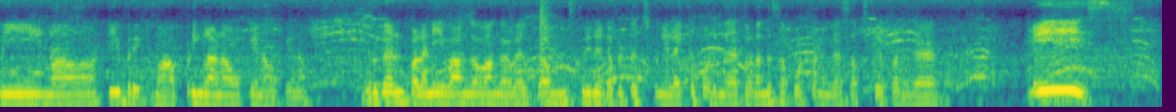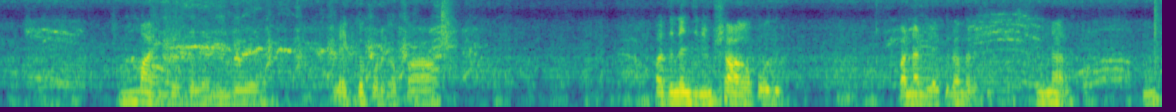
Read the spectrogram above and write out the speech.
மீமா டீ பிரேக்மா அப்படிங்களாண்ணா? ஓகேண்ணா ஓகேண்ணா. முருகன் பழனி வாங்க வாங்க வெல்கம். ஸ்க்ரீனை டபுள் டச் பண்ணி லைக்கை போடுங்க. தொடர்ந்து சப்போர்ட் பண்ணுங்கள் சப்ஸ்கிரைப் பண்ணுங்கள் ப்ளீஸ் சும்மா இருந்துட்டு நீங்கள் வேறு. லைக்கை போடுங்கப்பா. பதினஞ்சு நிமிஷம் ஆக போகுது பன்னெண்டு லைக்கு தான் கிடைக்கும். என்ன இருக்கும் ம்?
